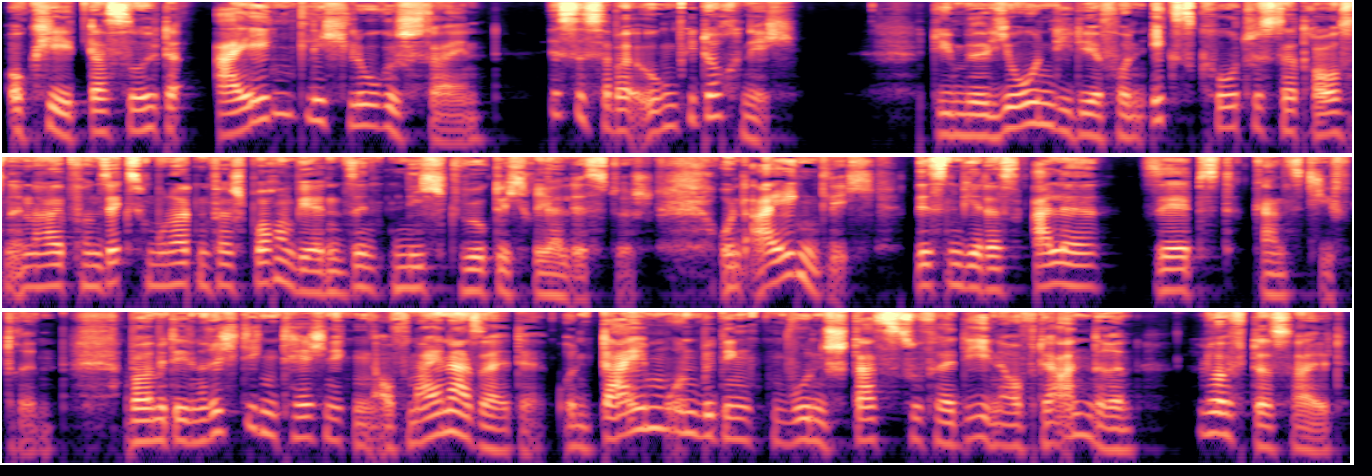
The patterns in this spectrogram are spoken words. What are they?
Okay, das sollte eigentlich logisch sein, ist es aber irgendwie doch nicht. Die Millionen, die dir von X-Coaches da draußen innerhalb von sechs Monaten versprochen werden, sind nicht wirklich realistisch. Und eigentlich wissen wir das alle selbst ganz tief drin. Aber mit den richtigen Techniken auf meiner Seite und deinem unbedingten Wunsch, das zu verdienen auf der anderen, läuft das halt.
